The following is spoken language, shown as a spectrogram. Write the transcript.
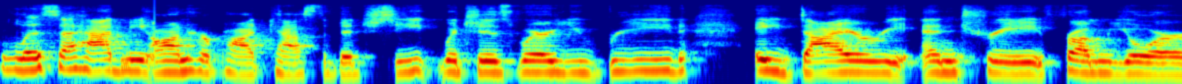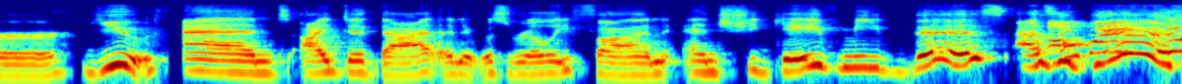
Lissa had me on her podcast, The Bitch Seat, which is where you read a diary entry from your youth. And I did that and it was really fun. And she gave me this as oh a gift.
